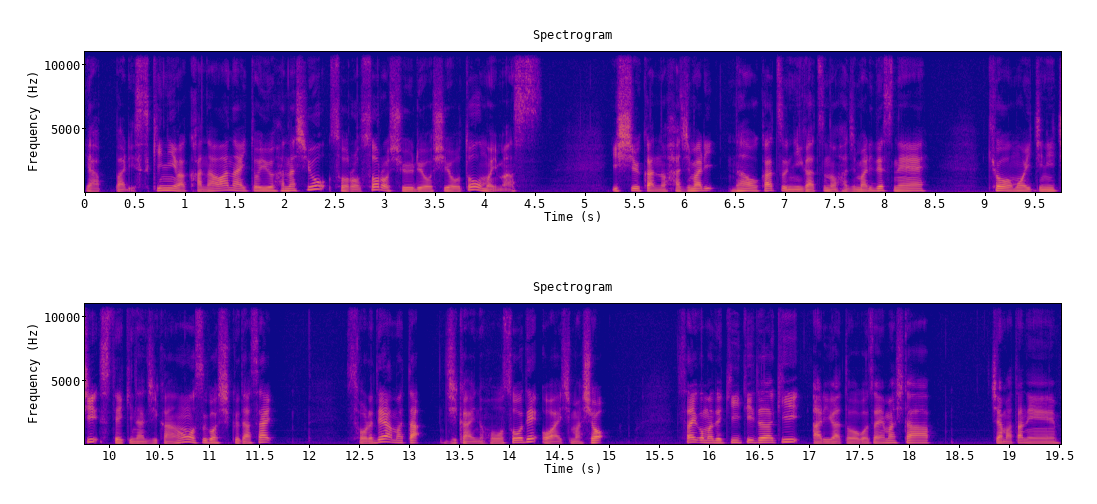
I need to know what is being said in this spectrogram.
やっぱり好きにはかなわないという話をそろそろ終了しようと思います1週間の始まりなおかつ2月の始まりですね今日も一日素敵な時間をお過ごしください。それではまた次回の放送でお会いしましょう。最後まで聞いていただきありがとうございました。じゃあまたね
